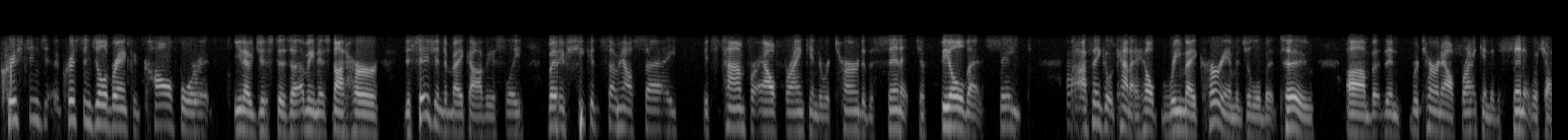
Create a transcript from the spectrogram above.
Kirsten Kirsten Gillibrand could call for it. You know, just as a, I mean, it's not her decision to make, obviously, but if she could somehow say it's time for Al Franken to return to the Senate to fill that seat, I think it would kind of help remake her image a little bit too. Um, but then return Al Franken to the Senate, which I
